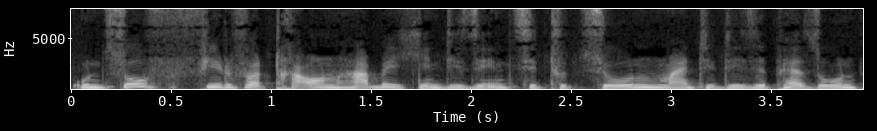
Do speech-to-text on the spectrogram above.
Und so viel Vertrauen habe ich in diese Institutionen, meinte diese Person,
